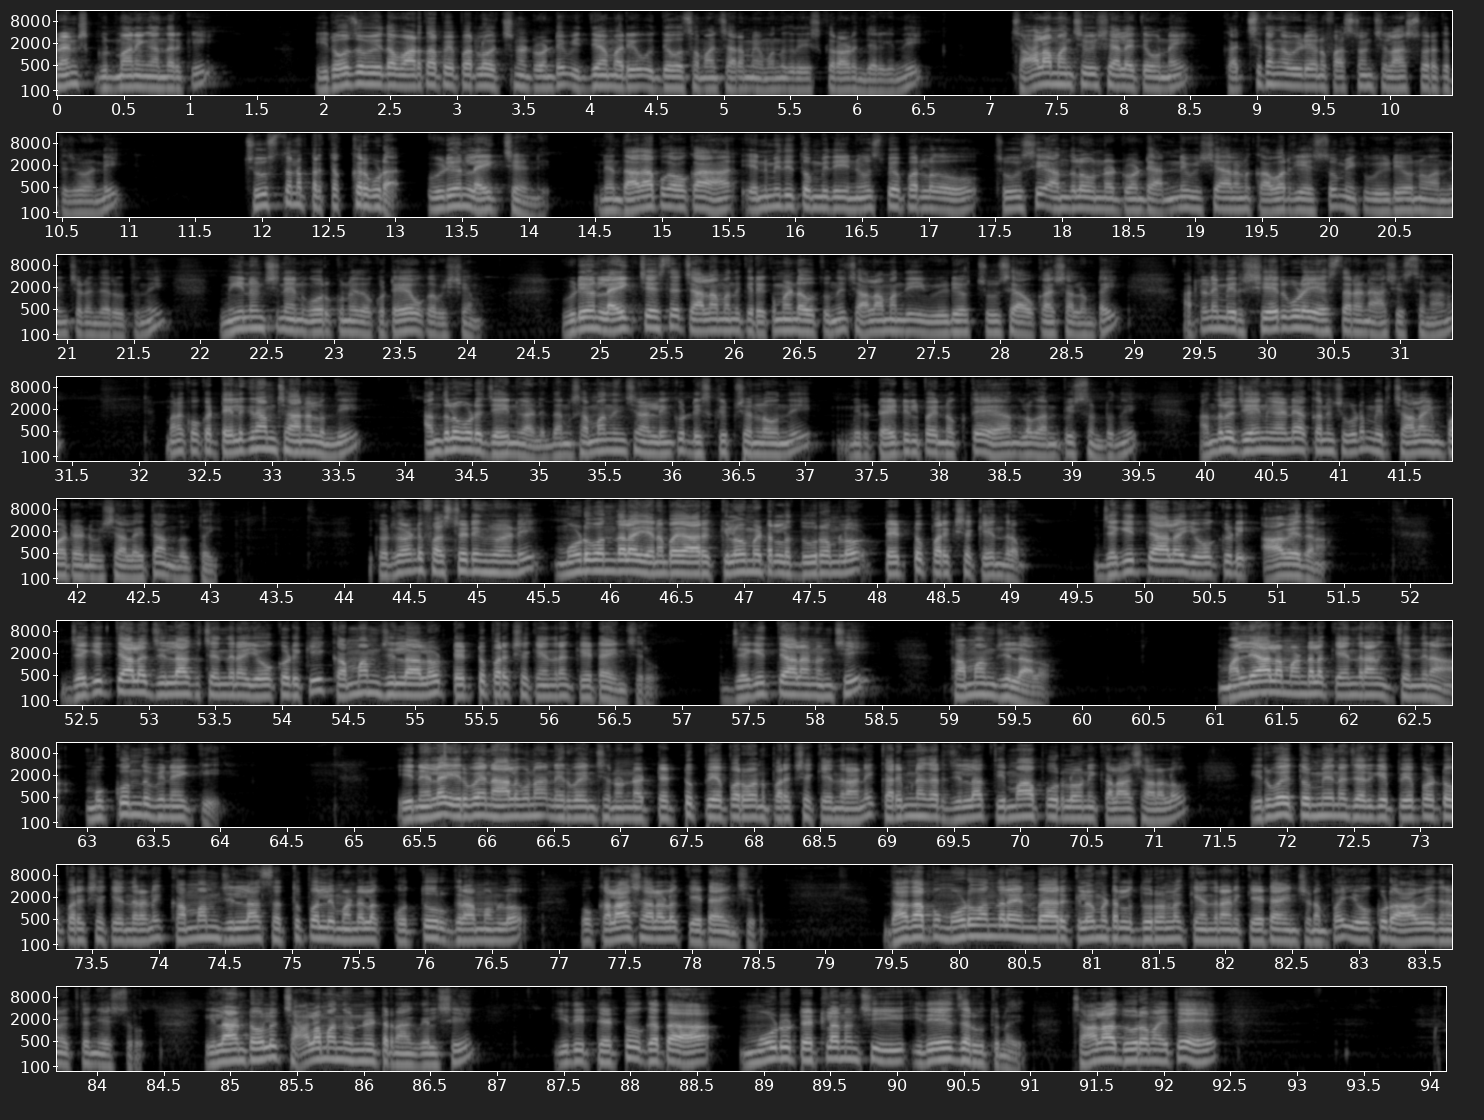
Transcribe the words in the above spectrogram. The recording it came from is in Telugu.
ఫ్రెండ్స్ గుడ్ మార్నింగ్ అందరికీ. ఈరోజు వివిధ వార్తా పేపర్లో వచ్చినటువంటి విద్య మరియు ఉద్యోగ సమాచారం మేము ముందుకు తీసుకురావడం జరిగింది. చాలా మంచి విషయాలు అయితే ఉన్నాయి. ఖచ్చితంగా వీడియోను ఫస్ట్ నుంచి లాస్ట్ వరకు అయితే చూడండి. చూస్తున్న ప్రతి ఒక్కరు కూడా వీడియోని లైక్ చేయండి. నేను దాదాపుగా ఒక ఎనిమిది తొమ్మిది న్యూస్ పేపర్లు చూసి అందులో ఉన్నటువంటి అన్ని విషయాలను కవర్ చేస్తూ మీకు వీడియోను అందించడం జరుగుతుంది. మీ నుంచి నేను కోరుకునేది ఒకటే ఒక విషయం. వీడియోని లైక్ చేస్తే చాలామందికి రికమెండ్ అవుతుంది. చాలామంది ఈ వీడియో చూసే అవకాశాలు ఉంటాయి. అట్లనే మీరు షేర్ కూడా చేస్తారని ఆశిస్తున్నాను. మనకు ఒక టెలిగ్రామ్ ఛానల్ ఉంది. అందులో కూడా జాయిన్ కాండి. దానికి సంబంధించిన లింక్ డిస్క్రిప్షన్లో ఉంది. మీరు టైటిల్ పై నొక్కితే అందులో కనిపిస్తుంటుంది. అందులో జాయిన్ కాండి. అక్కడ నుంచి కూడా మీరు చాలా ఇంపార్టెంట్ విషయాలు అయితే అందుతాయి. ఇక్కడ చూడండి ఫస్ట్ రేటింగ్ చూడండి. మూడు వందల ఎనభై ఆరు కిలోమీటర్ల దూరంలో టెట్ పరీక్ష కేంద్రం. జగిత్యాల యువకుడి ఆవేదన. జగిత్యాల జిల్లాకు చెందిన యువకుడికి ఖమ్మం జిల్లాలో టెట్ పరీక్ష కేంద్రం కేటాయించారు. జగిత్యాల నుంచి ఖమ్మం జిల్లాలో. మలయాళ మండల కేంద్రానికి చెందిన ముకుంద్ వినయ్కి ఈ నెల ఇరవై నాలుగున నిర్వహించనున్న టెట్ పేపర్ వన్ పరీక్ష కేంద్రాన్ని కరీంనగర్ జిల్లా తిమ్మాపూర్లోని కళాశాలలో ఇరవై తొమ్మిదిన జరిగే పేపర్ టూ పరీక్ష కేంద్రాన్ని ఖమ్మం జిల్లా సత్తుపల్లి మండల కొత్తూరు గ్రామంలో ఓ కళాశాలలో కేటాయించారు. దాదాపు మూడు వందల ఎనభై ఆరు కిలోమీటర్ల దూరంలో కేంద్రాన్ని కేటాయించడంపై యువకుడు ఆవేదన వ్యక్తం చేస్తారు ఇలాంటి వాళ్ళు చాలామంది ఉన్నట్టు నాకు తెలిసి ఇది టెట్టు గత మూడు టెట్ల నుంచి ఇదే జరుగుతున్నది. చాలా దూరం అయితే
